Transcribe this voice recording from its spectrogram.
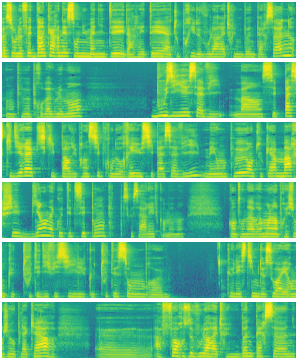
bah, sur le fait d'incarner son humanité et d'arrêter à tout prix de vouloir être une bonne personne, on peut probablement bousiller sa vie. Ben, c'est pas ce qu'il dirait, puisqu'il part du principe qu'on ne réussit pas sa vie, mais on peut en tout cas marcher bien à côté de ses pompes, parce que ça arrive quand même, hein. quand on a vraiment l'impression que tout est difficile, que tout est sombre, que l'estime de soi est rangée au placard, euh, à force de vouloir être une bonne personne,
